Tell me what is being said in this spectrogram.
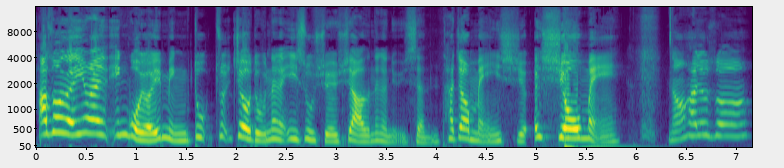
他说呢，因为英国有一名读就就读那个艺术学校的那个女生，她叫梅修，诶，修梅，然后他就说。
